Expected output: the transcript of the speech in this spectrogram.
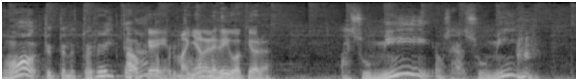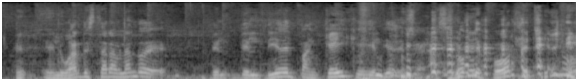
No, te, te lo estoy Ah, reiterando. ok. pero Mañana les digo a qué hora. Asumí, o sea, asumí. En, en lugar de estar hablando de- del, del día del pancake y el día de, o sea, hacer los deportes, chino.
